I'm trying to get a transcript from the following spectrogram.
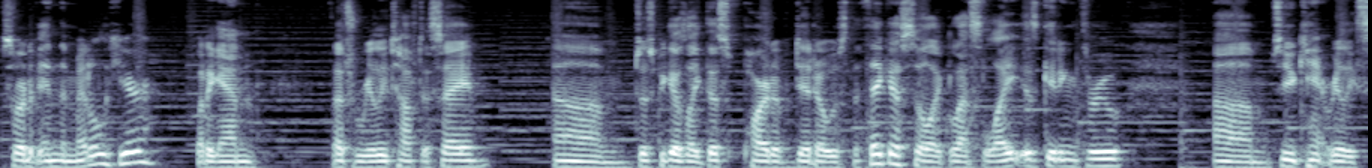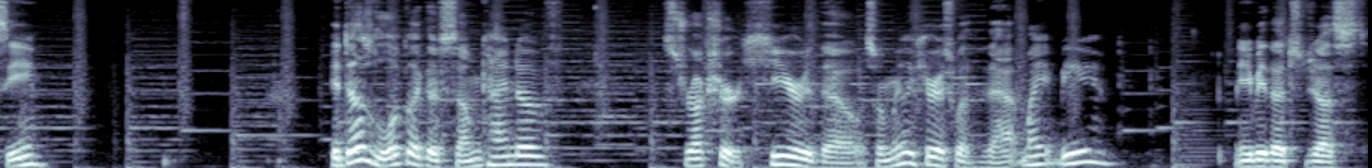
sort of in the middle here. But again, that's really tough to say. Um, just because like this part of Ditto is the thickest, so like less light is getting through. Um, so you can't really see. It does look like there's some kind of structure here though, so I'm really curious what that might be. Maybe that's just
